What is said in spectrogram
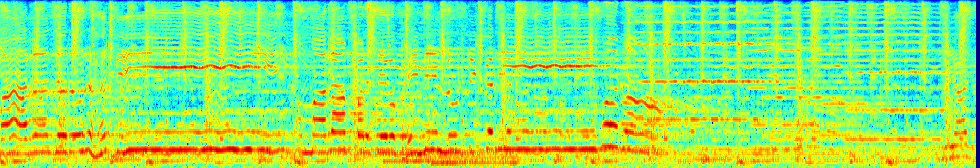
જેની જરૂર હતી. મારા પરદેવ ભાઈને લૂંટ કરી. બોરો યાદ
